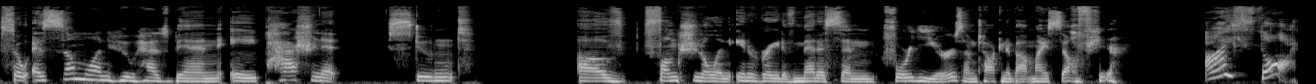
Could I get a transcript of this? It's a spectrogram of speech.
So, as someone who has been a passionate student of functional and integrative medicine for years, I'm talking about myself here, I thought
